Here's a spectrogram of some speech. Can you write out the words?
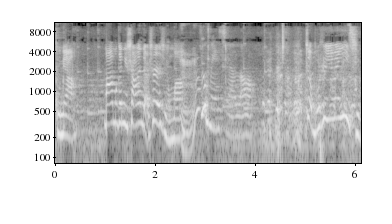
姑娘，妈妈跟你商量点事儿行吗？又这不是因为疫情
